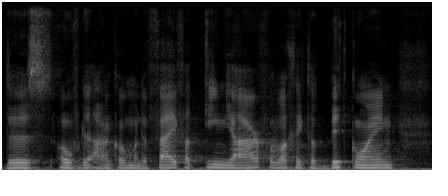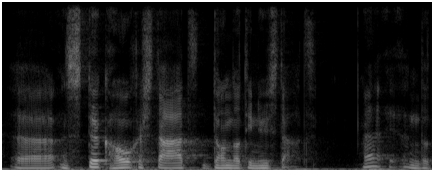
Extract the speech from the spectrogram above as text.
Dus over de aankomende 5 à 10 jaar verwacht ik dat Bitcoin eh, een stuk hoger staat dan dat hij nu staat. Hè? En dat,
